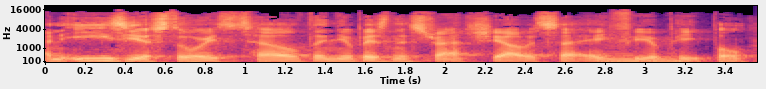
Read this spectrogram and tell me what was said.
an easier story to tell than your business strategy, I would say, mm-hmm. for your people.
